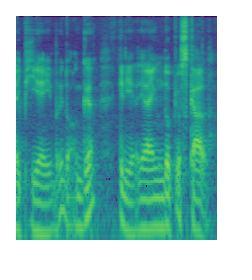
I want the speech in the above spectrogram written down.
IPA Brewdog, che dire, direi un doppio scala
